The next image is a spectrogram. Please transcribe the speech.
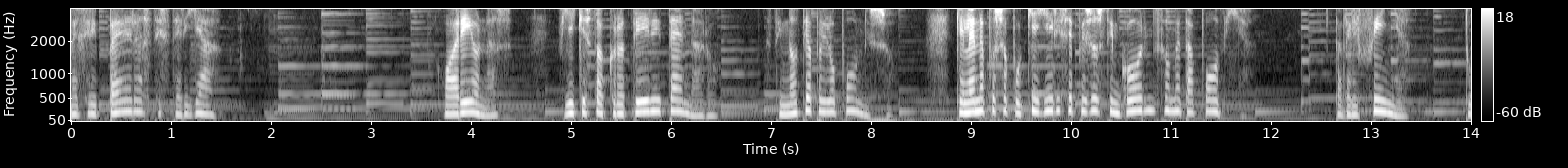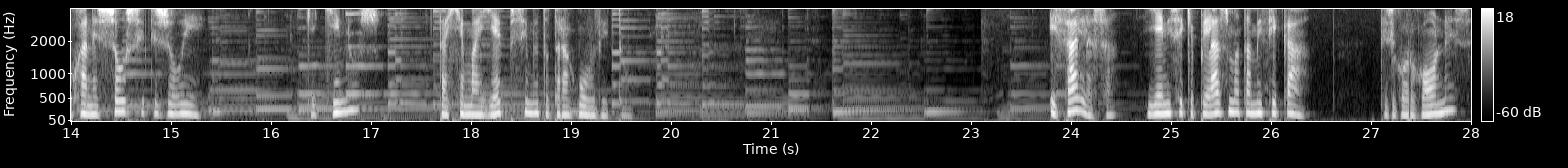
μέχρι πέρα στη στεριά. Ο Αρίωνας βγήκε στο ακροτήρι Τέναρο, στη νότια Πελοπόννησο και λένε πως από εκεί γύρισε πίσω στην Κόρινθο με τα πόδια. Τα δελφίνια του είχαν σώσει τη ζωή και εκείνος τα είχε μαγέψει με το τραγούδι του. Η θάλασσα γέννησε και πλάσματα μυθικά. Τις γοργόνες,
